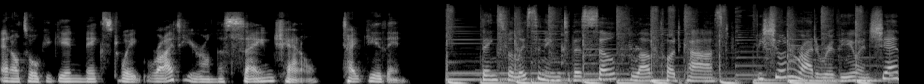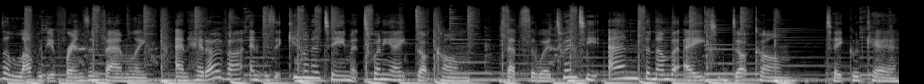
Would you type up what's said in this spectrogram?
and I'll talk again next week right here on the same channel. Take care then. Thanks for listening to the Self Love Podcast. Be sure to write a review and share the love with your friends and family. And head over and visit Kim and her team at twenty8.com. That's the word 20 and the number 8.com. Take good care.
